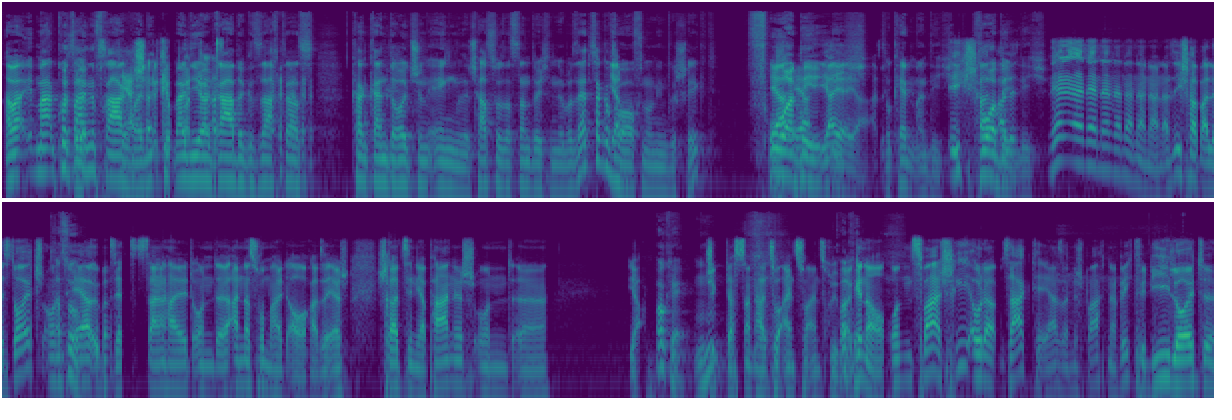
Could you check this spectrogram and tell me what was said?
Aber mal kurz eine Frage, weil, weil du ja gerade gesagt hast, kann kein Deutsch und Englisch. Hast du das dann durch einen Übersetzer geworfen und ihm geschickt? Ja, ja, Vorbildlich. ja, ja, ja. Also so kennt man dich. Ich schreibe alles, Vorbildlich. nein, nein, nein, nein, nein, nein, nein, also ich schreibe alles Deutsch und so. er übersetzt es dann halt und äh, andersrum halt auch. Also er sch- schreibt es in Japanisch und äh, Okay. Mhm. schickt das dann halt so eins zu eins rüber. Okay. Genau. Und zwar schrie oder sagte er seine Sprachnachricht für die Leute,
